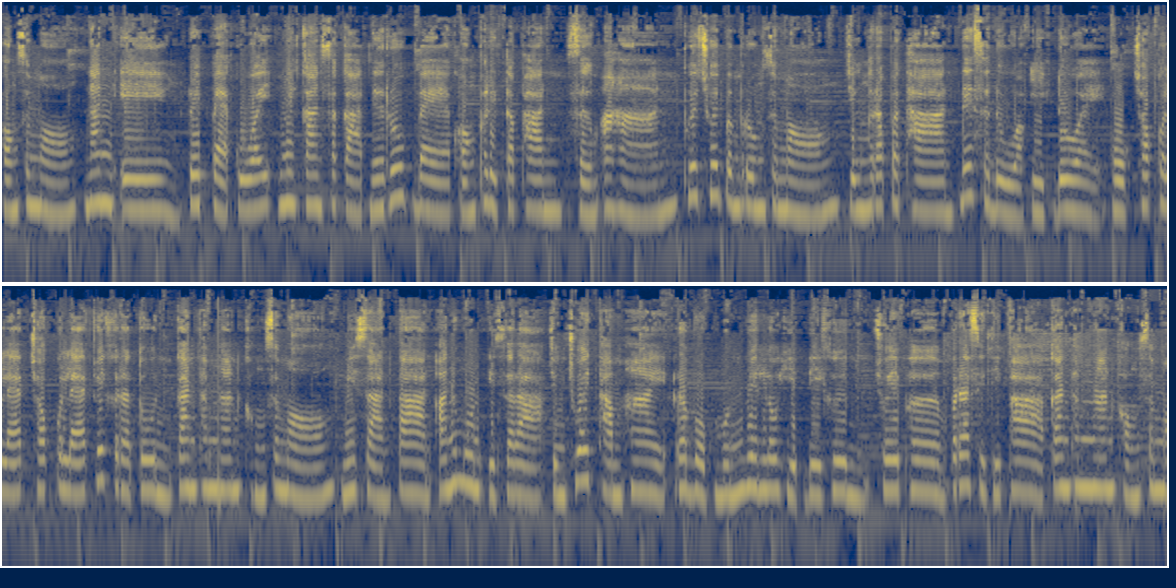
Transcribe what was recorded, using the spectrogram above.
ของสมองนั่นเอง โดยแปะกล้วยมีการสกัดในรูปแบบของผลิตภัณฑ์ เสริมอาหาร เพื่อช่วยบำรุงสมอง จึงรับประทานได้สะดวกอีกด้วย 6. ช็อกโกแลตช็อกโกแลตช่วยกระตุ้นการทำงานของสมอง มีสารต้านอนุมูลอิสระจึงช่วยทำให้ระบบหมุนเวียนโลหิตดีขึ้น ช่วยเพิ่มประสิทธิภาพการทำงานของสม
